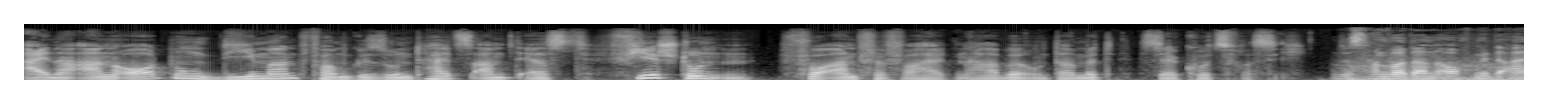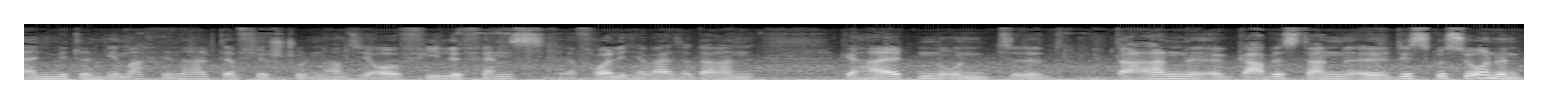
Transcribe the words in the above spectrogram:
Eine Anordnung, die man vom Gesundheitsamt erst vier Stunden vor Anpfiff erhalten habe und damit sehr kurzfristig. Das haben wir dann auch mit allen Mitteln gemacht innerhalb der vier Stunden, haben sich auch viele Fans erfreulicherweise daran gehalten und äh, daran äh, gab es dann äh, Diskussionen.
